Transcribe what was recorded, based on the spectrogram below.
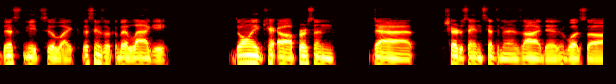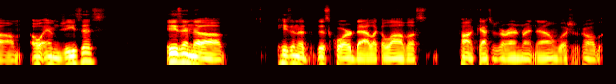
this needs to like this seems like a bit laggy. The only uh, person that shared the same sentiment as I did was um OM Jesus. He's in the he's in the Discord that like a lot of us podcasters are in right now. What's it called?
